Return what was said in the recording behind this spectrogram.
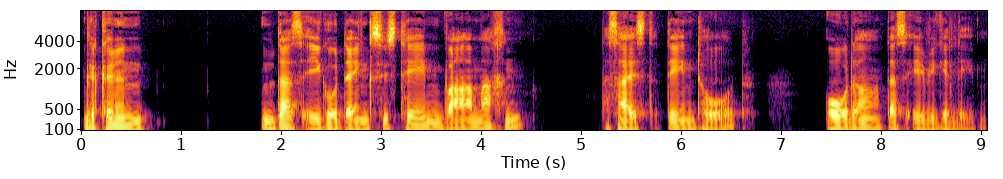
Wir können das Ego-Denksystem wahrmachen, das heißt den Tod, oder das ewige Leben.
